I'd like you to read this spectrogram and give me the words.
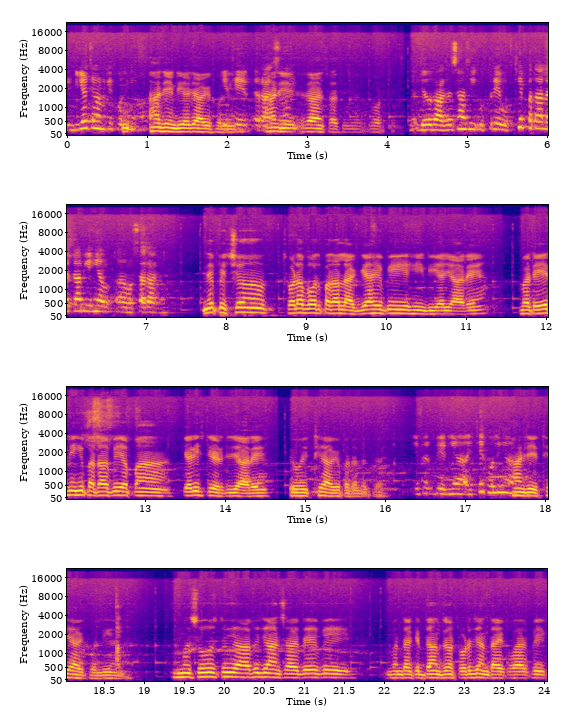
ਇੰਡੀਆ ਜਾਣ ਕੇ ਖੋਲੀਆਂ? ਹਾਂਜੀ ਇੰਡੀਆ ਜਾ ਕੇ ਖੋਲੀ ਕਿੱਥੇ? ਹਾਂਜੀ ਰਾਜਸਥਾਨ? ਰਾਜਸਥਾਨ ਸੀ ਰੋਡ ਤੇ। ਜਦੋਂ ਰਾਜਸਥਾਨ ਸੀ ਉਤਰੇ ਉੱਥੇ ਪਤਾ ਲੱਗਾ ਵੀ ਅਸੀਂ ਅੰਮ੍ਰਿ- ਅੰਮ੍ਰਿਤਸਰ ਆ ਗਏ। ਨੇ ਪਿੱਛੋਂ ਥੋੜਾ ਬਹੁਤ ਪਤਾ ਲੱਗ ਗਿਆ ਸੀ ਵੀ ਅਸੀਂ ਇੰਡੀਆ ਜਾ ਰਹੇ ਹਾਂ। ਬਟ ਇਹ ਨਹੀਂ ਸੀ ਪਤਾ ਵੀ ਆਪਾਂ ਕਿਹੜੀ ਸਟੇਟ 'ਚ ਜਾ ਰਹੇ ਹਾਂ ਤੇ ਉਹ ਇੱਥੇ ਆ ਕੇ ਪਤਾ ਲੱਗਾ। ਇਹ ਫਿਰ ਬੇੜੀਆਂ ਇੱਥੇ ਖੋਲੀਆਂ? ਹਾਂਜੀ ਇੱਥੇ ਆ ਕੇ ਖੋਲੀਆਂ। ਮਹਿਸੂਸ ਤੁਸੀਂ ਆਪ ਹੀ ਜਾਣ ਸਕਦੇ ਵੀ ਬੰਦਾ ਕਿੱਦਾਂ ਅੰਦਰੋਂ ਟੁੱਟ ਜਾਂਦਾ ਇੱਕ ਵਾਰ ਵੀ।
